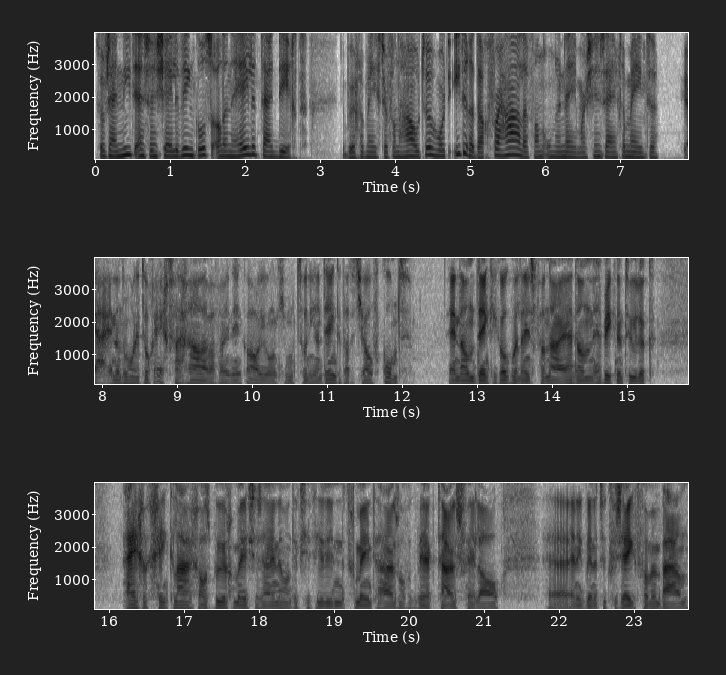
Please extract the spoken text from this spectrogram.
Zo zijn niet-essentiële winkels al een hele tijd dicht. De burgemeester van Houten hoort iedere dag verhalen van ondernemers in zijn gemeente. Ja, en dan hoor je toch echt verhalen waarvan je denkt: oh jongens, je moet er niet aan denken dat het je overkomt. En dan denk ik ook wel eens van: nou ja, dan heb ik natuurlijk eigenlijk geen klagen als burgemeester zijn. Want ik zit hier in het gemeentehuis of ik werk thuis veelal. Uh, en ik ben natuurlijk verzekerd van mijn baan.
